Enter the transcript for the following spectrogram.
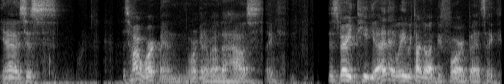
yeah, it's just it's hard work, man. Working around the house, like it's very tedious. I think we talked about before, but it's like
